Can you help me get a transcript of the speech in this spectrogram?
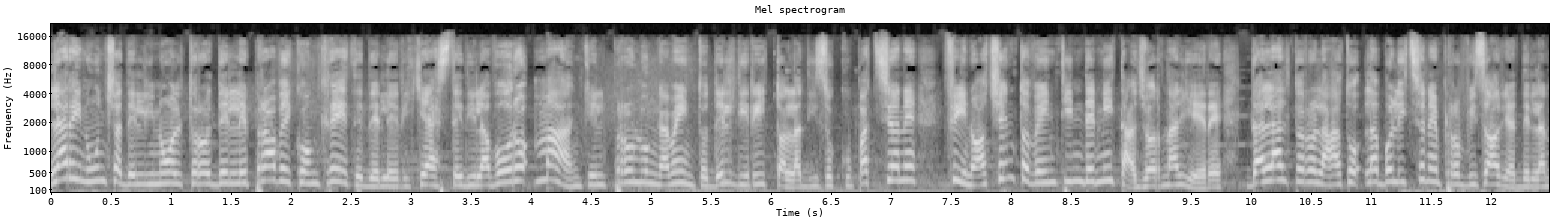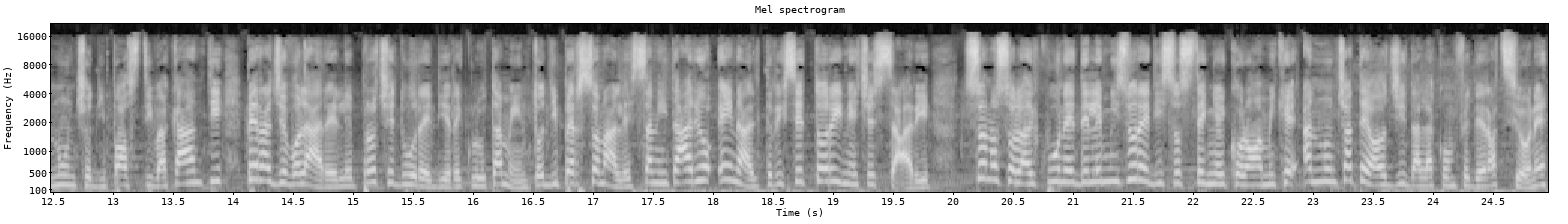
La rinuncia dell'inoltro delle prove concrete delle richieste di lavoro, ma anche il prolungamento del diritto alla disoccupazione fino a 120 indennità giornaliere. Dall'altro lato, l'abolizione provvisoria dell'annuncio di posti vacanti per agevolare le procedure di reclutamento di personale sanitario e in altri settori necessari. Sono solo alcune delle misure di sostegno economiche annunciate oggi dalla Confederazione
